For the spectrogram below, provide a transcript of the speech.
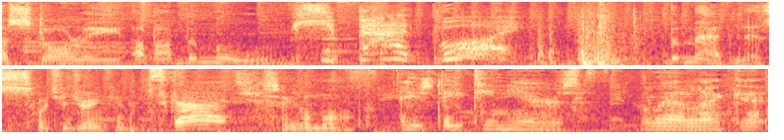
a story about the moves, You bad boy! The madness, What you drinking? Scotch. Single malt? Aged 18 years. The way I like it.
